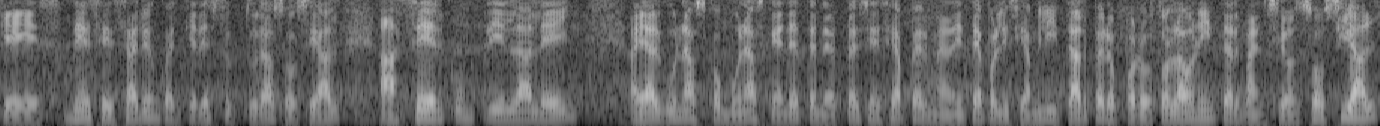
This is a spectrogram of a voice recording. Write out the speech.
que es necesario en cualquier estructura social hacer cumplir la ley. Hay algunas comunas que deben de tener presencia permanente de policía militar, pero por otro lado una intervención social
